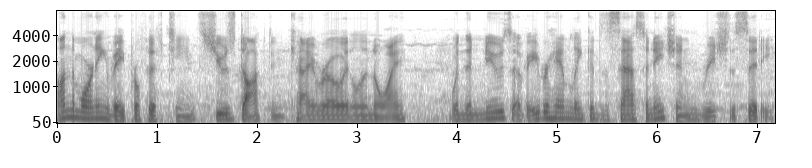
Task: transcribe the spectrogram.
On the morning of April 15th, she was docked in Cairo, Illinois, when the news of Abraham Lincoln's assassination reached the city.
